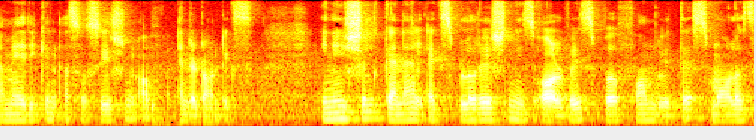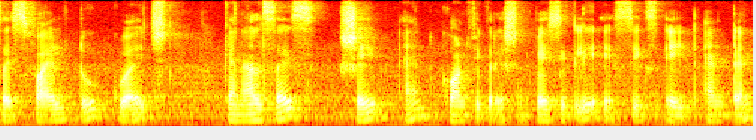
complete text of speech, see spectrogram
american association of endodontics. Initial canal exploration is always performed with a smaller size file to gauge canal size shape and configuration. Basically a 6 8 and 10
